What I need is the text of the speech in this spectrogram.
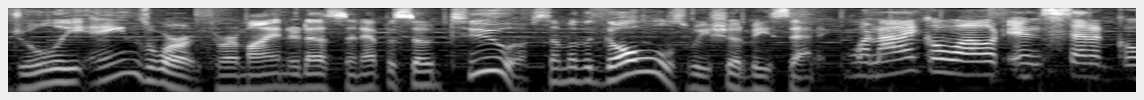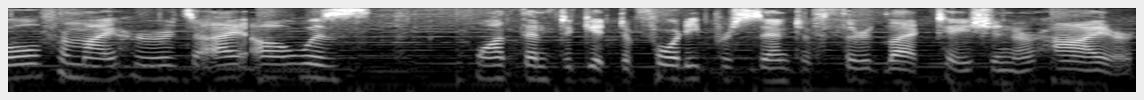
Julie Ainsworth reminded us in episode two of some of the goals we should be setting. When I go out and set a goal for my herds, I always want them to get to 40% of third lactation or higher.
